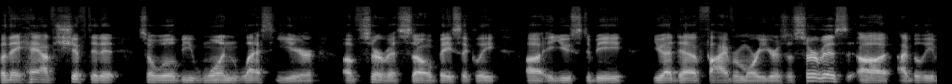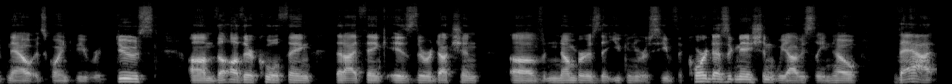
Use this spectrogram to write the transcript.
but they have shifted it so will be one less year of service. So basically, uh, it used to be you had to have five or more years of service. Uh, I believe now it's going to be reduced. Um, the other cool thing that I think is the reduction of numbers that you can receive the core designation. We obviously know that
